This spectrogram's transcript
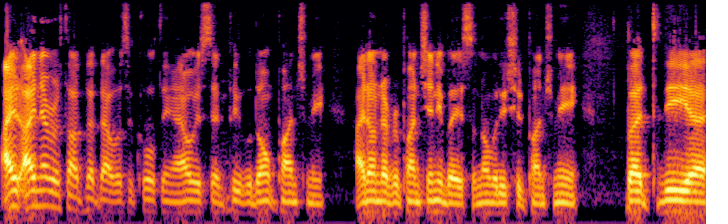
I, I never thought that that was a cool thing. I always said people don't punch me. I don't ever punch anybody, so nobody should punch me. But the uh,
